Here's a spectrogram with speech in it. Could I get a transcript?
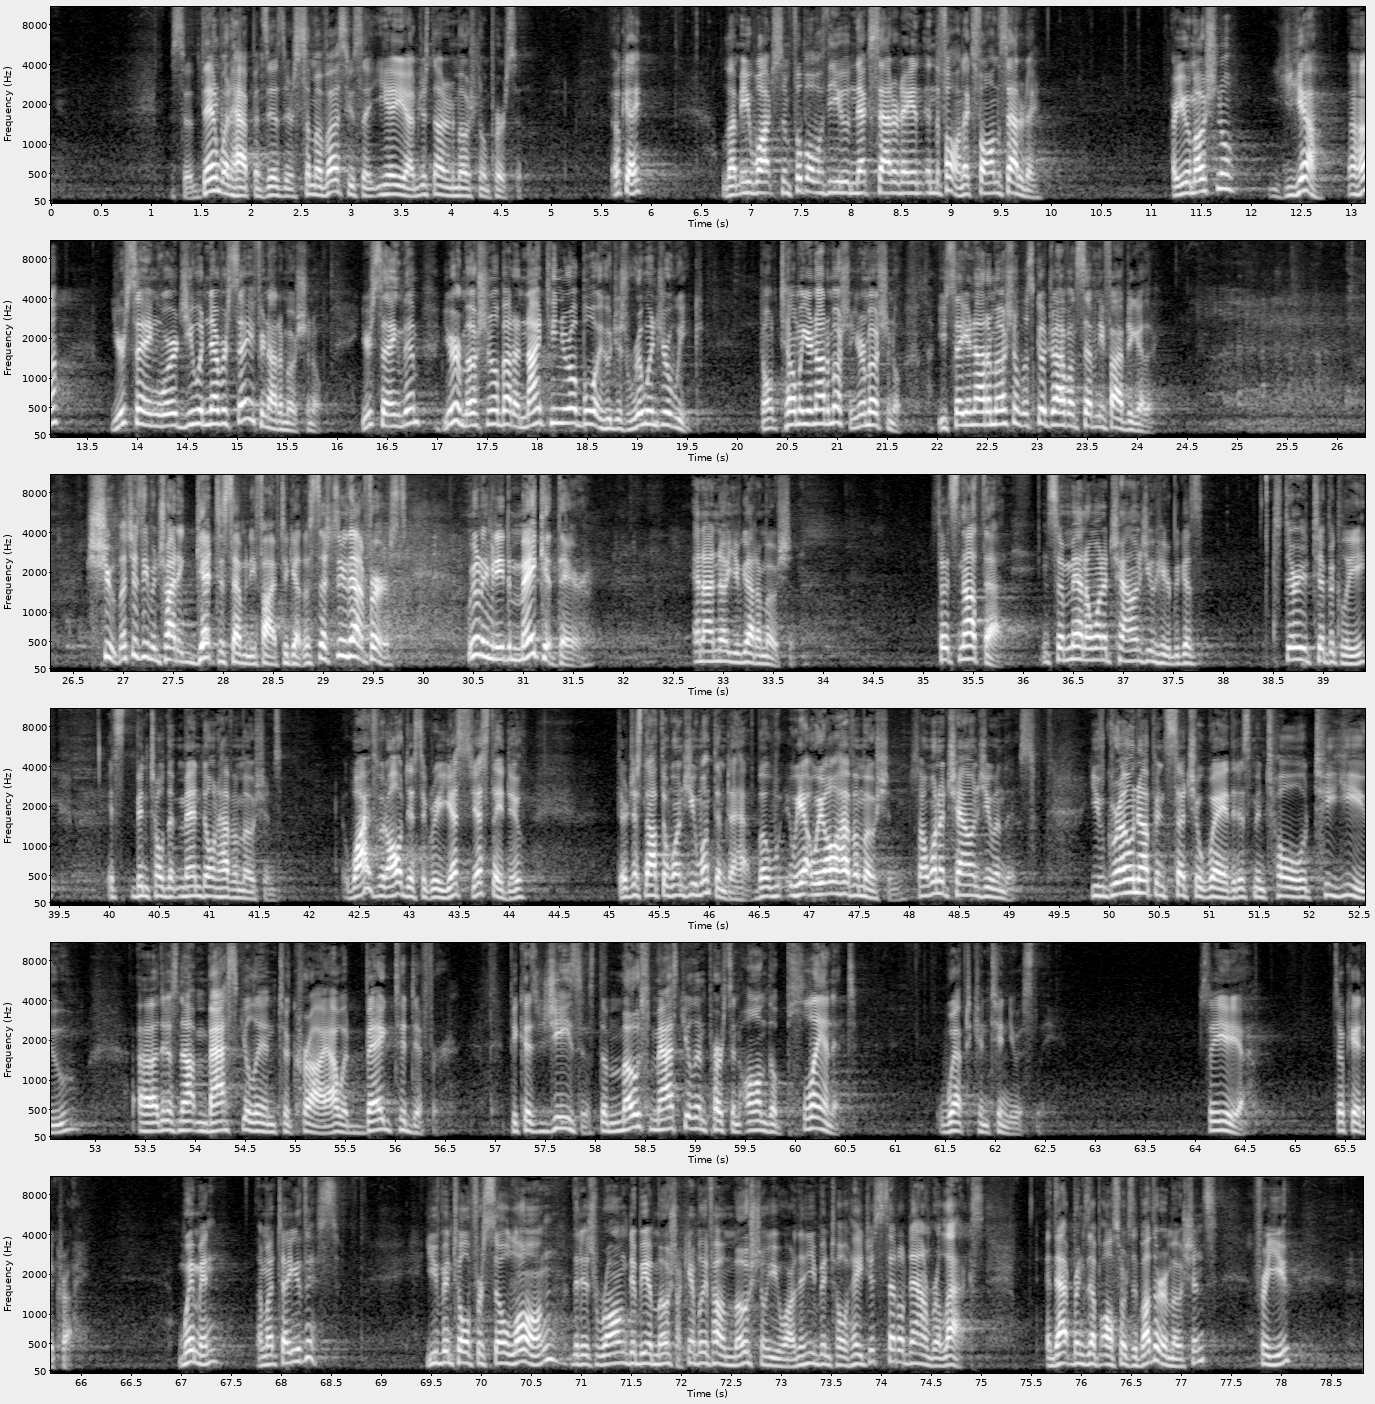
So then what happens is there's some of us who say, yeah, yeah, I'm just not an emotional person. Okay, let me watch some football with you next Saturday in, in the fall, next fall on the Saturday. Are you emotional? Yeah. Uh huh. You're saying words you would never say if you're not emotional. You're saying them. You're emotional about a 19 year old boy who just ruined your week. Don't tell me you're not emotional. You're emotional. You say you're not emotional? Let's go drive on 75 together. Shoot, let's just even try to get to 75 together. Let's, let's do that first. We don't even need to make it there. And I know you've got emotion. So it's not that. And so, man, I want to challenge you here because stereotypically, it's been told that men don't have emotions. Wives would all disagree. Yes, yes, they do. They're just not the ones you want them to have. But we, we all have emotion. So I want to challenge you in this. You've grown up in such a way that it's been told to you uh, that it's not masculine to cry. I would beg to differ because Jesus, the most masculine person on the planet, wept continuously. So, yeah, it's okay to cry. Women, I'm going to tell you this. You've been told for so long that it's wrong to be emotional. I can't believe how emotional you are. Then you've been told, hey, just settle down, relax. And that brings up all sorts of other emotions for you.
